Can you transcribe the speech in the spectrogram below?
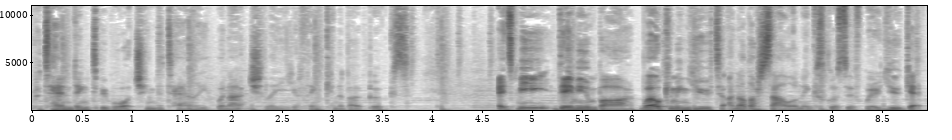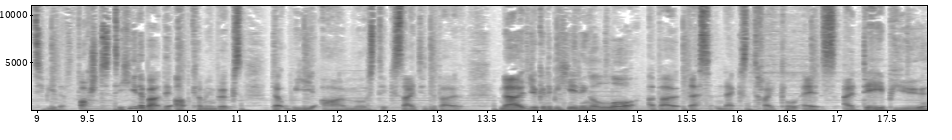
pretending to be watching the telly when actually you're thinking about books. It's me, Damien Barr, welcoming you to another Salon exclusive where you get to be the first to hear about the upcoming books that we are most excited about. Now, you're going to be hearing a lot about this next title. It's a debut.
